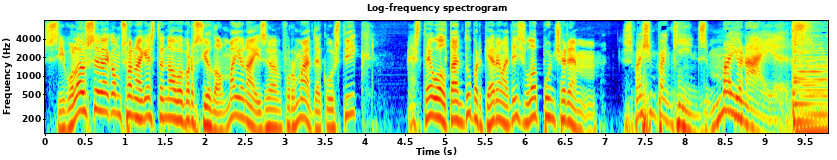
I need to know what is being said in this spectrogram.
Si voleu saber com sona aquesta nova versió del Mayonnaise en format acústic, esteu al tanto perquè ara mateix la punxarem. Smashing Pumpkins, Mayonnaise. Full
